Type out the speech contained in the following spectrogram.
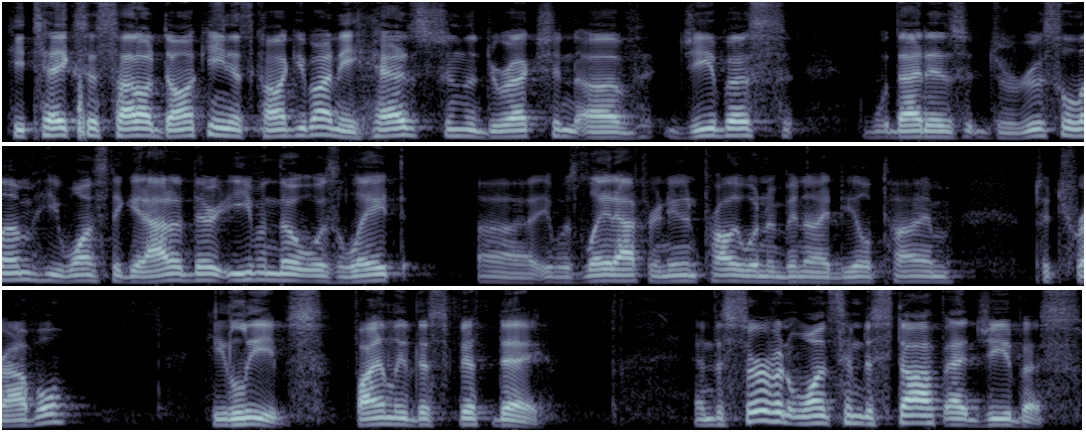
He takes his saddle donkey and his concubine, and he heads in the direction of Jebus, that is Jerusalem. He wants to get out of there, even though it was late. Uh, it was late afternoon, probably wouldn't have been an ideal time to travel. He leaves, finally, this fifth day. And the servant wants him to stop at Jebus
